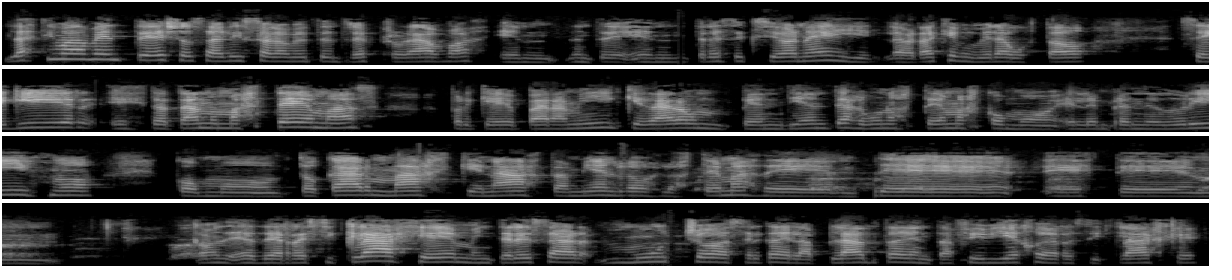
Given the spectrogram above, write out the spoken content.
lastimamente yo salí solamente en tres programas, en, en tres secciones, y la verdad que me hubiera gustado seguir eh, tratando más temas, porque para mí quedaron pendientes algunos temas como el emprendedurismo, como tocar más que nada también los, los temas de, de, este, de reciclaje, me interesa mucho acerca de la planta de Entafí Viejo de reciclaje,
